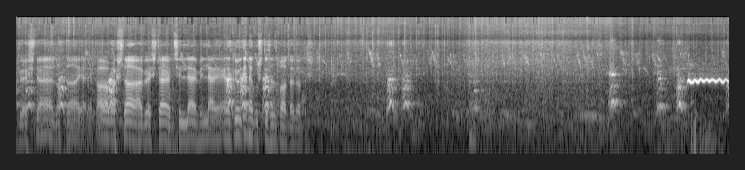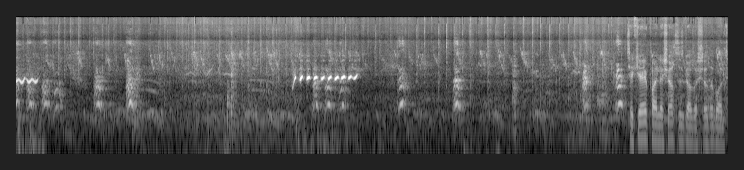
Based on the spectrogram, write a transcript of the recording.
F5'te, zatta yani Karabaş'ta, F5'te, çiller, miller, yani köyde ne kuş deseniz varsa kardeş. Çekeyi paylaşaq, siz qardaşlar da balit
